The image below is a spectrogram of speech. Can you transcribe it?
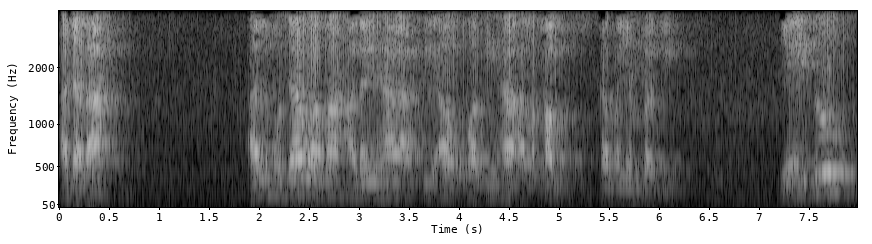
adalah al-mudawamah 'alaiha fi awqatiha al-khams kama yang bagi yaitu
